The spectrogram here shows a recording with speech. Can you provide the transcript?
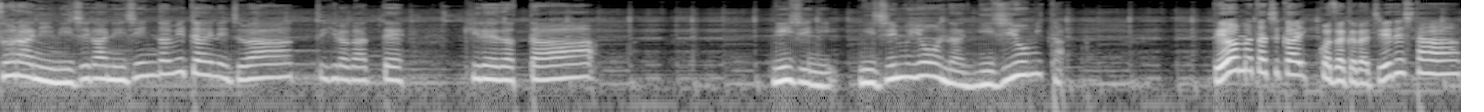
空に虹が滲んだみたいにじわーって広がって綺麗だった。2時に滲むような虹を見た。ではまた次回小桜知恵でした。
